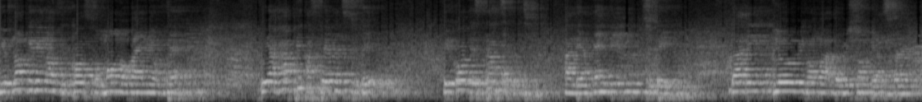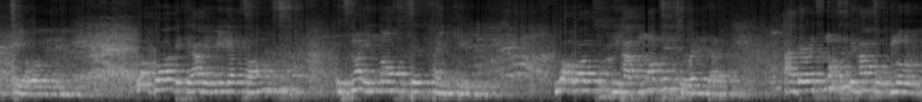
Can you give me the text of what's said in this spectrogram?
you've not given us the cause to mourn over any of them. We are happy as parents today because they started and they are ending today. Daddy, glory, honor, adoration be ascribed to your holy name. Lord God, if you have a million tongues, it's not enough to say thank you. Lord God, we have nothing to render. And there is nothing we have to glory.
